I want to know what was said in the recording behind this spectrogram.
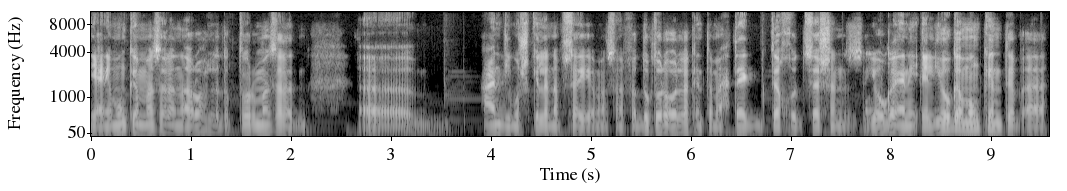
يعني ممكن مثلا أروح لدكتور مثلا آه، عندي مشكلة نفسية مثلا فالدكتور يقول لك أنت محتاج تاخد sessions يوجا يعني اليوجا ممكن تبقى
